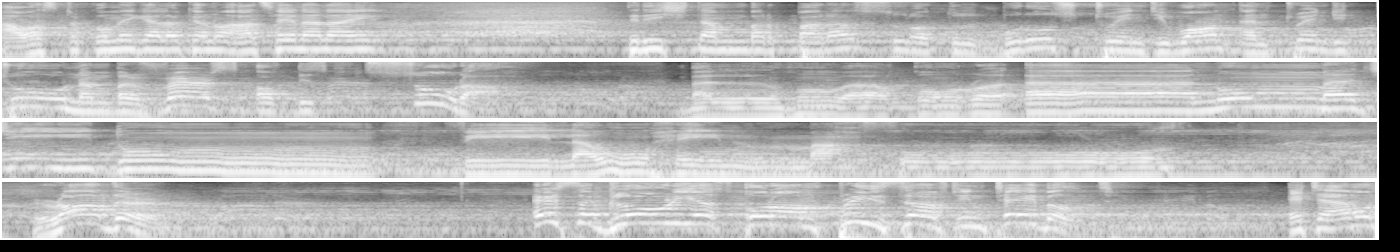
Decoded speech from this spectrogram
আওয়াজটা কমে গেল কেন আছে না নাই তিরিশ নাম্বার পারা সুরতুল বুরুজ twenty one and twenty two number verse of this সুরা بل هو قرآن مجيد في لوح محفوظ Rather, it's a glorious Quran preserved in tabled. এটা এমন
